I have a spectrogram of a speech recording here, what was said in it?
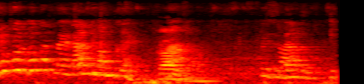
जुकून दुखत नाही ना? मग काय? दारू.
